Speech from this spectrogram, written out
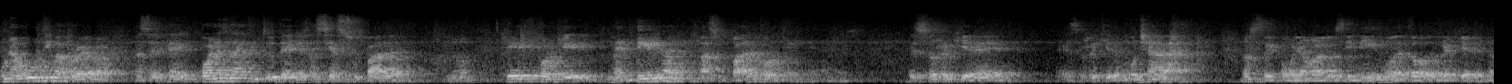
una última prueba acerca de cuál es la actitud de ellos hacia su padre, ¿no? Que, porque mentirle a, su padre por 20 años, eso requiere, eso requiere mucha no sé cómo llamarlo, cinismo, de todo requiere, ¿no?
